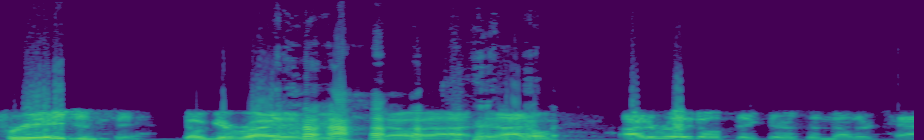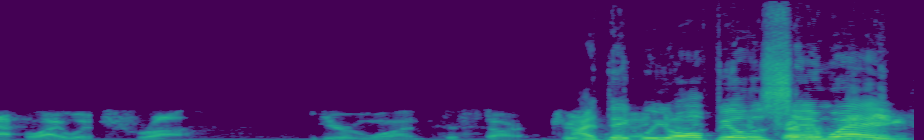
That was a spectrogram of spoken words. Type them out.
Free agency. Go get right. No, I, I don't. I really don't think there's another tackle I would trust year one to start. I think we all feel the same way,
